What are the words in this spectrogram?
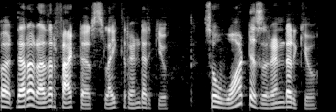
but there are other factors like render queue. So what is render queue?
